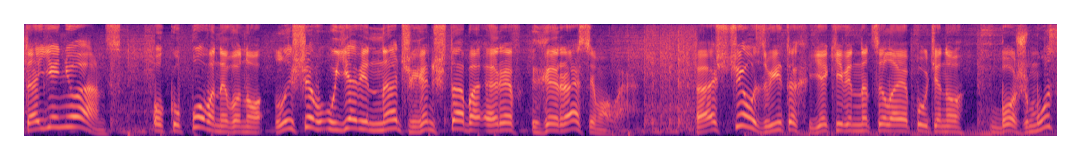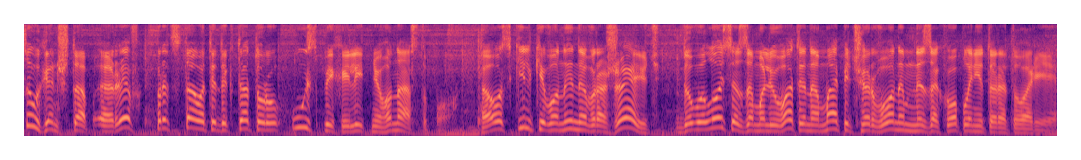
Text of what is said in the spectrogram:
Та є нюанс. Окуповане воно лише в уяві начгенштаба РФ Герасімова. А ще у звітах, які він надсилає Путіну, бо ж мусив генштаб РФ представити диктатору успіхи літнього наступу. А оскільки вони не вражають, довелося замалювати на мапі червоним незахоплені території.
